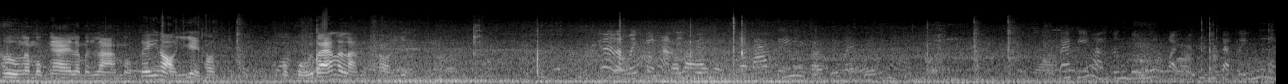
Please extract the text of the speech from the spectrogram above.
thường là một ngày là mình làm một cái nồi như vậy thôi một buổi bán là làm một nồi như vậy cái này là mấy ký hành đi Dạ, ba ký. ba ký hành tương đương với bảy chục ký cà tím luôn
